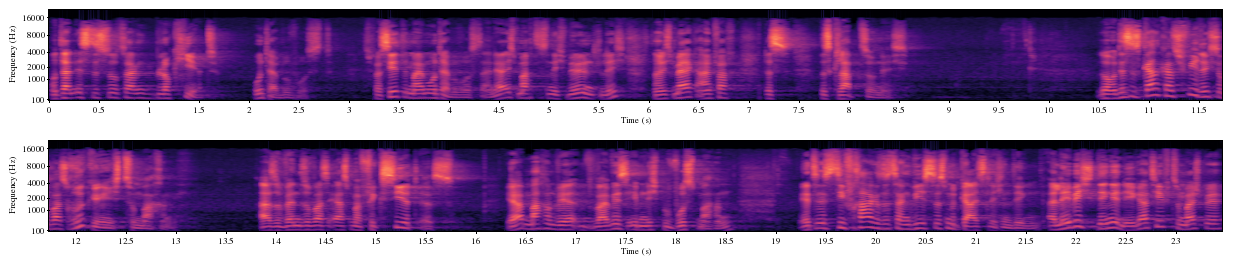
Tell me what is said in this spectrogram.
Und dann ist es sozusagen blockiert, unterbewusst. Das passiert in meinem Unterbewusstsein. Ja? Ich mache das nicht willentlich, sondern ich merke einfach, das, das klappt so nicht. So, und es ist ganz, ganz schwierig, sowas rückgängig zu machen. Also wenn sowas erstmal fixiert ist. Ja, machen wir, weil wir es eben nicht bewusst machen. Jetzt ist die Frage sozusagen, wie ist es mit geistlichen Dingen? Erlebe ich Dinge negativ? Zum Beispiel,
